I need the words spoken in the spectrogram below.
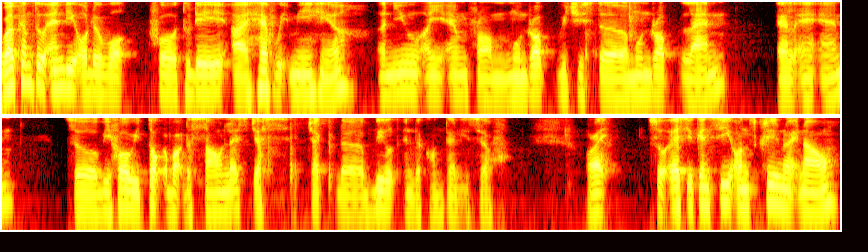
Welcome to Andy Vault. For today, I have with me here a new IEM from Moondrop, which is the Moondrop LAN, L-A-N. So before we talk about the sound, let's just check the build and the content itself. All right. So as you can see on screen right now,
